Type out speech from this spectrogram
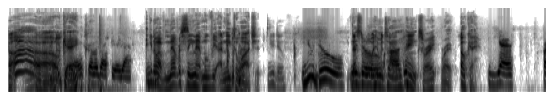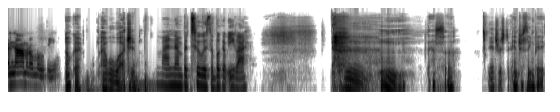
Ah, okay. Yeah, it's Philadelphia, yeah. You know, I've never seen that movie. I need to watch it. You do. You do. You That's the one with him and Tom Uh, this- Hanks, right? Right. Okay. Yes. Phenomenal movie. Okay. I will watch it. My number two is the Book of Eli. Hmm. That's a Interesting. interesting pick.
